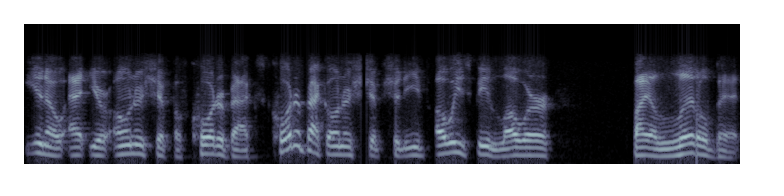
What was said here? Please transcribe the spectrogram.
you know at your ownership of quarterbacks, quarterback ownership should always be lower by a little bit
